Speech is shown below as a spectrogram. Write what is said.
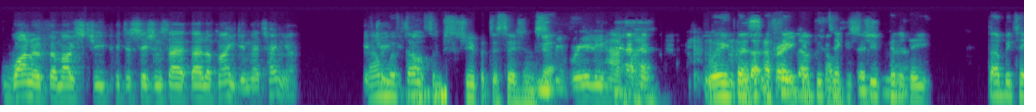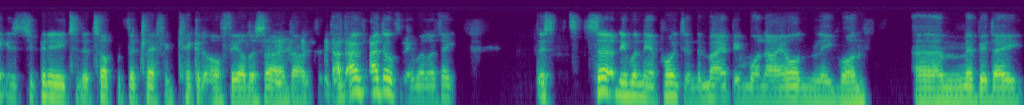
one of the most stupid decisions that they'll have made in their tenure. If and we've done told. some stupid decisions. Yeah. We really have. mate. We, but There's I think they'll be taking competition there. stupidity. That would be taking stupidity to the top of the cliff and kicking it off the other side. I, I, I don't think they will. I think there's certainly when they appointed him, there might have been one eye on League One. Um, maybe they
